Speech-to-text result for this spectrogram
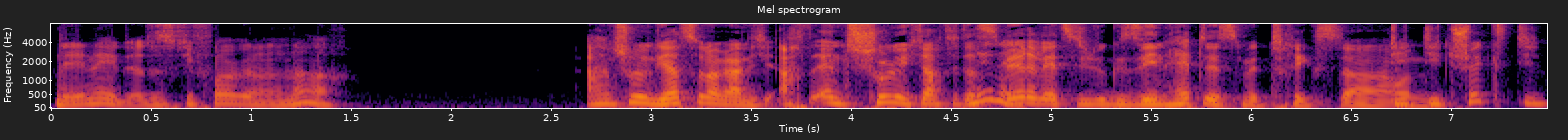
Nee, nee, das ist die Folge danach. Ach, Entschuldigung, die hast du noch gar nicht. Ach, Entschuldigung, ich dachte, das nee, wäre nee. letzte, die du gesehen hättest mit Trickster. Die, die Tricks, die,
